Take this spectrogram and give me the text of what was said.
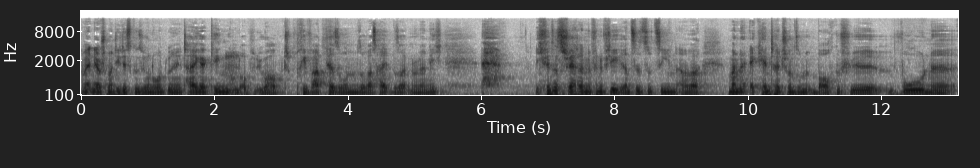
wir hatten ja auch schon mal die Diskussion rund um den Tiger King und ob überhaupt Privatpersonen sowas halten sollten oder nicht. Ich finde es schwer, da eine vernünftige Grenze zu ziehen, aber man erkennt halt schon so mit dem Bauchgefühl, wo eine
